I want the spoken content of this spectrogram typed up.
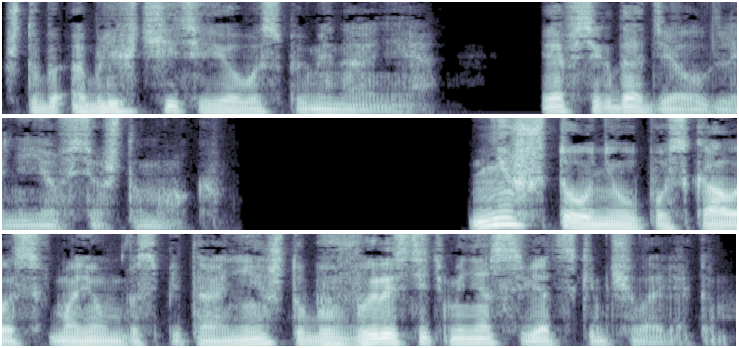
чтобы облегчить ее воспоминания. Я всегда делал для нее все, что мог. Ничто не упускалось в моем воспитании, чтобы вырастить меня светским человеком.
